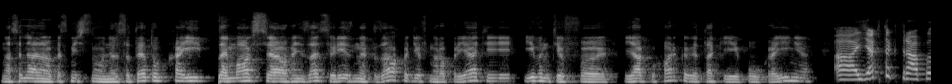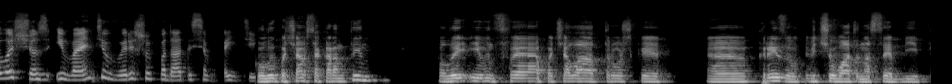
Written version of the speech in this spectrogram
Національного космічного університету ХАІ. Займався організацією різних заходів, мероприятій, івентів е, як у Харкові, так і по Україні. А як так трапилось, що з івентів вирішив податися в ІТ? коли почався карантин, коли івент-сфера почала трошки е, кризу відчувати на собі,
